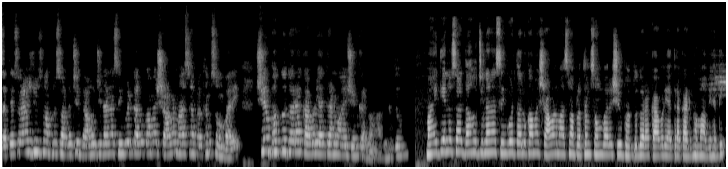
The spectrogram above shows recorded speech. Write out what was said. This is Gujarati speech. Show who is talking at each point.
Speaker 1: સત્ય સ્વરાજ ન્યૂઝમાં આપનું સ્વાગત છે. દાહોદ જિલ્લાના સિંગવડ તાલુકામાં શ્રાવણ માસના પ્રથમ સોમવારે શિવ ભક્તો દ્વારા કાવડ યાત્રાનું આયોજન કરવામાં આવ્યું હતું. માહિતી અનુસાર દાહોદ જિલ્લાના સિંગવડ તાલુકામાં શ્રાવણ માસમાં પ્રથમ સોમવારે શિવ ભક્તો દ્વારા કાવડ યાત્રા કાઢવામાં આવી હતી.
